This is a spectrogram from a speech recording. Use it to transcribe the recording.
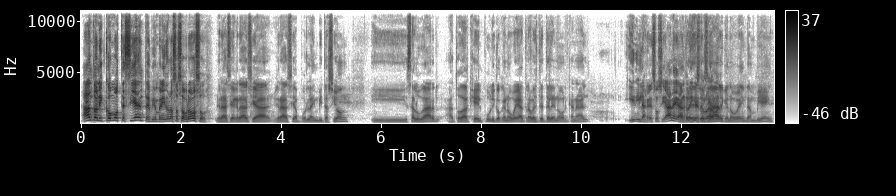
Anthony, ¿cómo te sientes? Bienvenido a Los Osobrosos. Gracias, gracias, gracias por la invitación y saludar a todo aquel público que nos ve a través de Telenor Canal. Y, las redes sociales. Las redes sociales que nos ven también.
